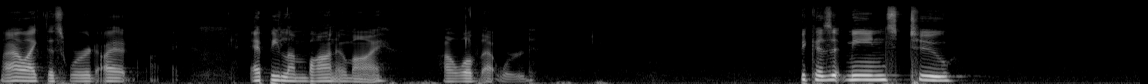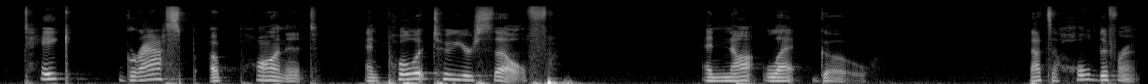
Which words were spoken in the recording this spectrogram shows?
And I like this word. I epilambanomai. I love that word. Because it means to take grasp upon it and pull it to yourself and not let go. That's a whole different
